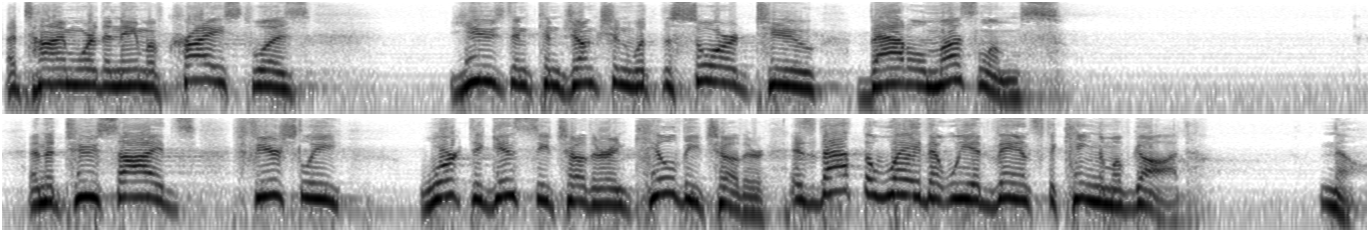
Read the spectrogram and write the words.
A time where the name of Christ was used in conjunction with the sword to battle Muslims. And the two sides fiercely worked against each other and killed each other. Is that the way that we advance the kingdom of God? No.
